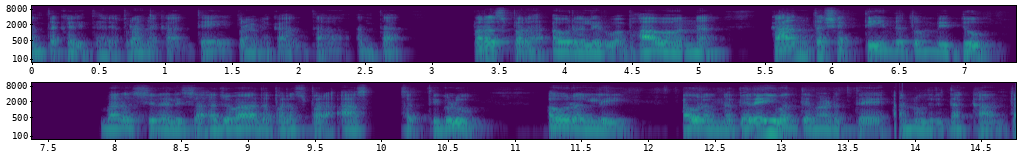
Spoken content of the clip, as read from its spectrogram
ಅಂತ ಕರೀತಾರೆ. ಪ್ರಾಣಕಾಂತೆ, ಪ್ರಾಣಕಾಂತ ಅಂತ ಪರಸ್ಪರ ಅವರಲ್ಲಿರುವ ಭಾವವನ್ನ ಕಾಂತ ಶಕ್ತಿಯಿಂದ ತುಂಬಿದ್ದು ಮನಸ್ಸಿನಲ್ಲಿ ಸಹಜವಾದ ಪರಸ್ಪರ ಆಸಕ್ತಿಗಳು ಅವರಲ್ಲಿ ಅವರನ್ನ ಬೆರೆಯುವಂತೆ ಮಾಡುತ್ತೆ ಅನ್ನೋದ್ರಿಂದ ಕಾಂತ.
